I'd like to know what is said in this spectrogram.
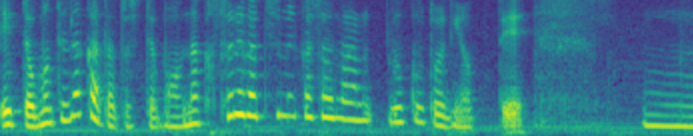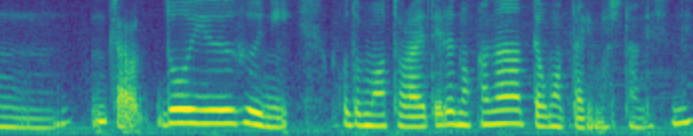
えって思ってなかったとしてもなんかそれが積み重なることによってうん。なんかどういうふうに子供は捉えてるのかなって思ったりもしたんですね。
